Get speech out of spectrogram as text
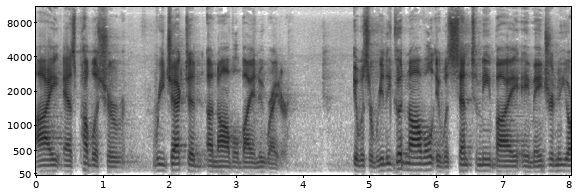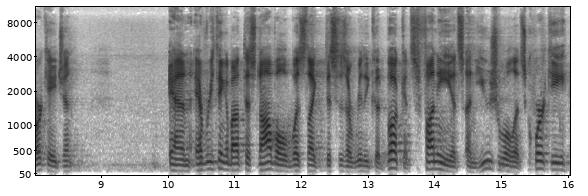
I, as publisher, rejected a novel by a new writer. It was a really good novel. It was sent to me by a major New York agent. And everything about this novel was like, this is a really good book. It's funny, it's unusual, it's quirky.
